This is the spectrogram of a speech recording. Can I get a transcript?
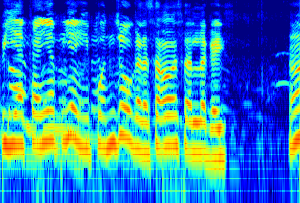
ಪಿಯ ಕೈಯ ಪಿಯ ಈ ಪೊಂಜೋಗಳ ಸಾಹಸ ಅಲ್ಲ ಗೈಸ್ ದಾಲ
